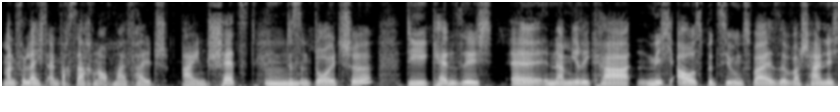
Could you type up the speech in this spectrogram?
man vielleicht einfach Sachen auch mal falsch einschätzt. Das sind Deutsche, die kennen sich äh, in Amerika nicht aus, beziehungsweise wahrscheinlich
